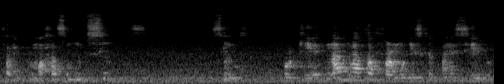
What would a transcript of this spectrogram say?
falei, por uma razão muito simples. Simples. Porque na plataforma o risco é conhecido.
